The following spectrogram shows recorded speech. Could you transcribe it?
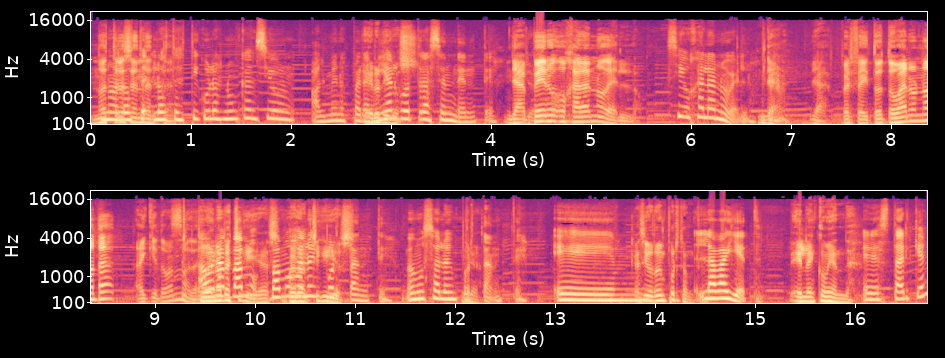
no es los, te- trascendente. los testículos nunca han sido, al menos para mí, Eróticos. algo trascendente. Ya, Ya. pero ojalá no verlo. Sí, ojalá no verlo. Ya, ya, perfecto. ¿Tomaron nota? Hay que tomar nota. Ahora notas, vamos, vamos Bueno, a lo importante. Vamos a lo importante. Eh, Casi todo importante. la baguette, Es la encomienda. el Starken.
